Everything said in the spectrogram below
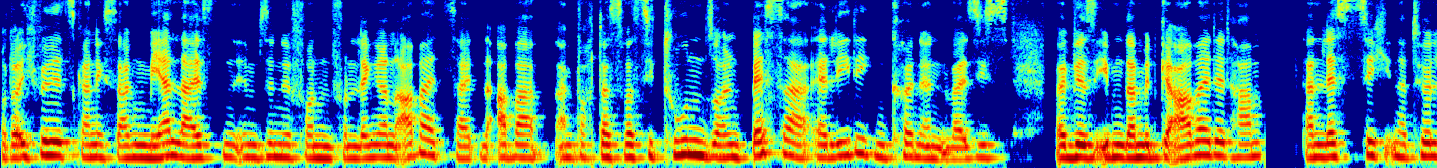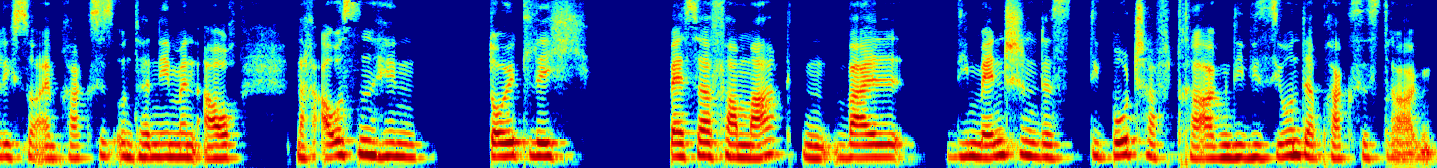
oder ich will jetzt gar nicht sagen mehr leisten im Sinne von, von längeren Arbeitszeiten, aber einfach das, was sie tun sollen, besser erledigen können, weil sie es, weil wir es eben damit gearbeitet haben, dann lässt sich natürlich so ein Praxisunternehmen auch nach außen hin deutlich besser vermarkten, weil die Menschen das, die Botschaft tragen, die Vision der Praxis tragen.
